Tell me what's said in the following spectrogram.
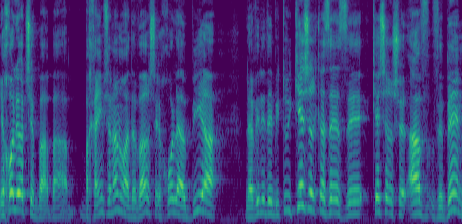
יכול להיות שבחיים שלנו הדבר שיכול להביע, להביא לידי ביטוי קשר כזה, זה קשר של אב ובן,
